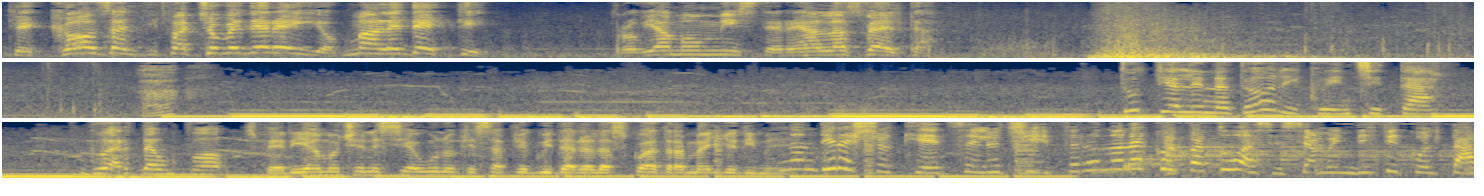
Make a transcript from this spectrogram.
Che cosa gli faccio vedere io, maledetti! Troviamo un mister e alla svelta! Tutti allenatori qui in città. Guarda un po'. Speriamo ce ne sia uno che sappia guidare la squadra meglio di me. Non dire sciocchezze, Lucifero. Non è colpa tua se siamo in difficoltà.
